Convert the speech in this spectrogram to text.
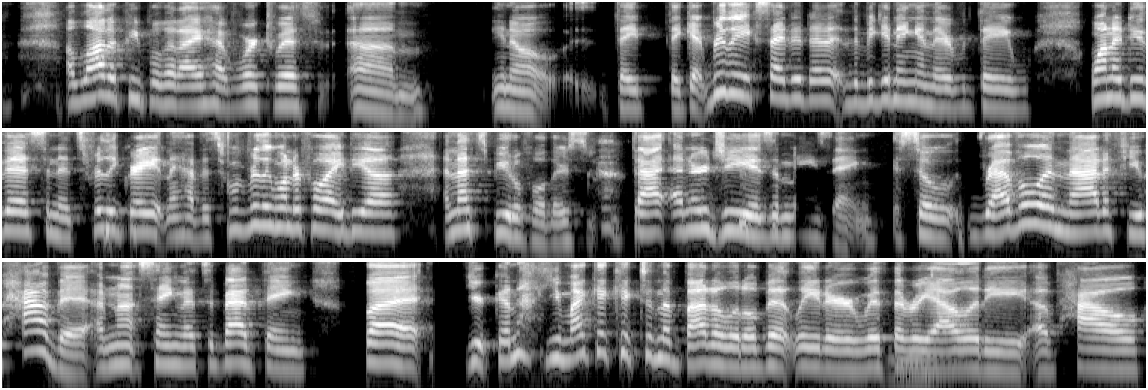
a lot of people that I have worked with, um, you know, they they get really excited at, the beginning and they they want to do this and it's really great and they have this really wonderful idea and that's beautiful. There's that energy is amazing. So revel in that if you have it. I'm not saying that's a bad thing, but you're gonna you might get kicked in the butt a little bit later with the mm. reality of how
